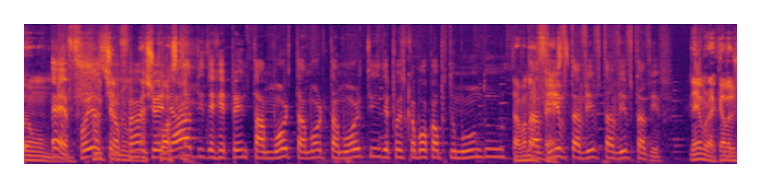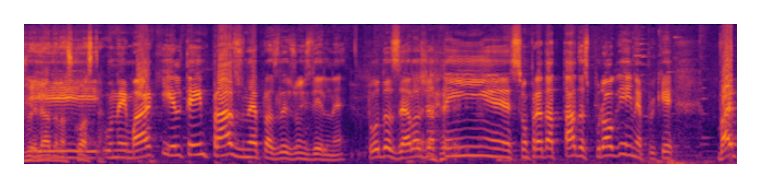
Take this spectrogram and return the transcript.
Foi um É, foi chute assim, ó, foi uma ajoelhada e de repente tá morto, tá morto, tá morto e depois acabou a Copa do Mundo. Tava na tá festa. vivo, tá vivo, tá vivo, tá vivo. Lembra aquela joelhada E nas costas? O Neymar que ele tem prazo, né, para as lesões dele, né? Todas elas já têm, eh, são predatadas por alguém, né? Porque vai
